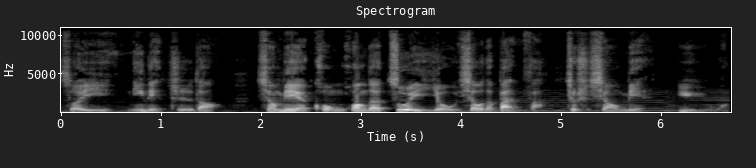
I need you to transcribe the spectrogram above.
所以你得知道，消灭恐慌的最有效的办法就是消灭欲望。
